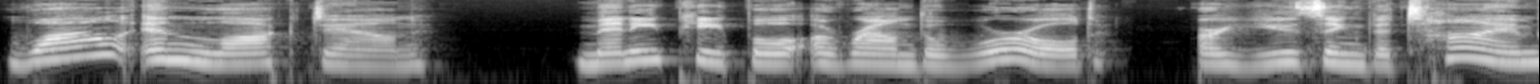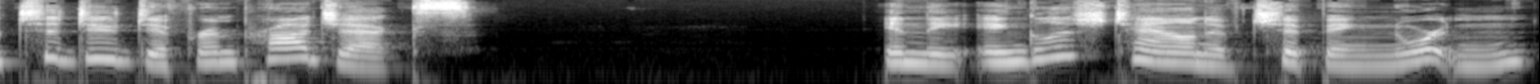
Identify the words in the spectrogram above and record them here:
While in lockdown, many people around the world are using the time to do different projects. In the English town of Chipping Norton,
